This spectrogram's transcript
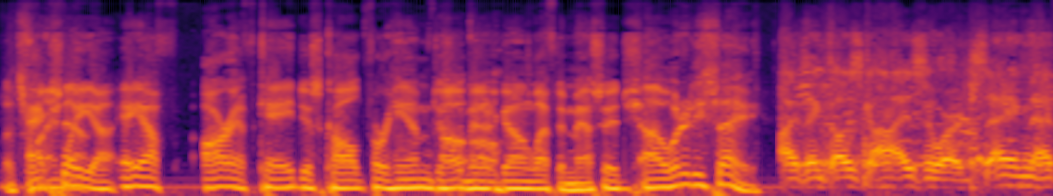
Let's find Actually, out. uh, AF RFK just called for him just a minute ago and left a message. Uh, what did he say? I think those guys who are saying that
